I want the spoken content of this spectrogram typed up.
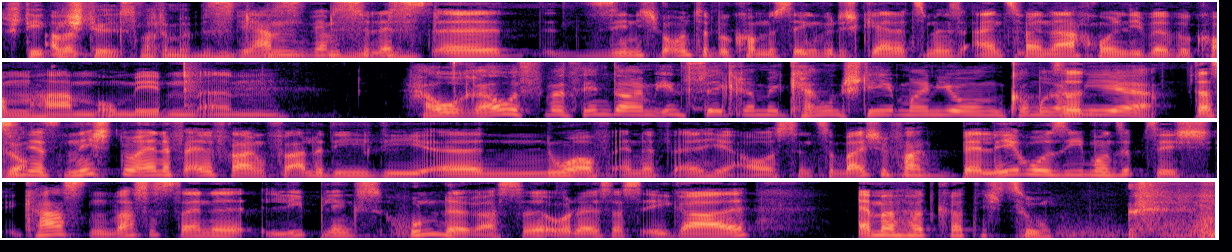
Steht Aber nicht still. Es macht immer bzz, Wir haben, wir haben zuletzt äh, sie nicht mehr unterbekommen, deswegen würde ich gerne zumindest ein, zwei nachholen, die wir bekommen haben, um eben ähm, Hau raus, was in deinem Instagram-Account steht, mein Junge. Komm ran So, hier. Das So. sind jetzt nicht nur NFL-Fragen für alle die, die äh, nur auf NFL hier aus sind. Zum Beispiel fragt Bellero77, Carsten, was ist deine Lieblingshunderasse oder ist das egal? Emma hört gerade nicht zu.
